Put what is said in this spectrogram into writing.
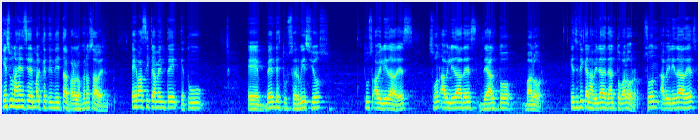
¿Qué es una agencia de marketing digital para los que no saben? Es básicamente que tú eh, vendes tus servicios, tus habilidades, son habilidades de alto valor. ¿Qué significan las habilidades de alto valor? Son habilidades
